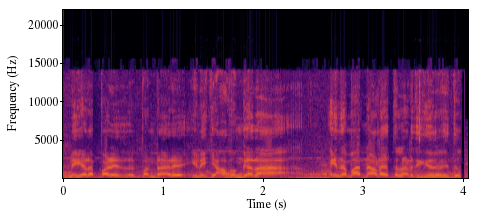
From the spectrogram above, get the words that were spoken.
இன்னைக்கு எடப்பாடி பண்றாரு. இன்னைக்கு அவங்க தான் இந்த மாதிரி நாடகத்தில் நடத்திக்கிறது இது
